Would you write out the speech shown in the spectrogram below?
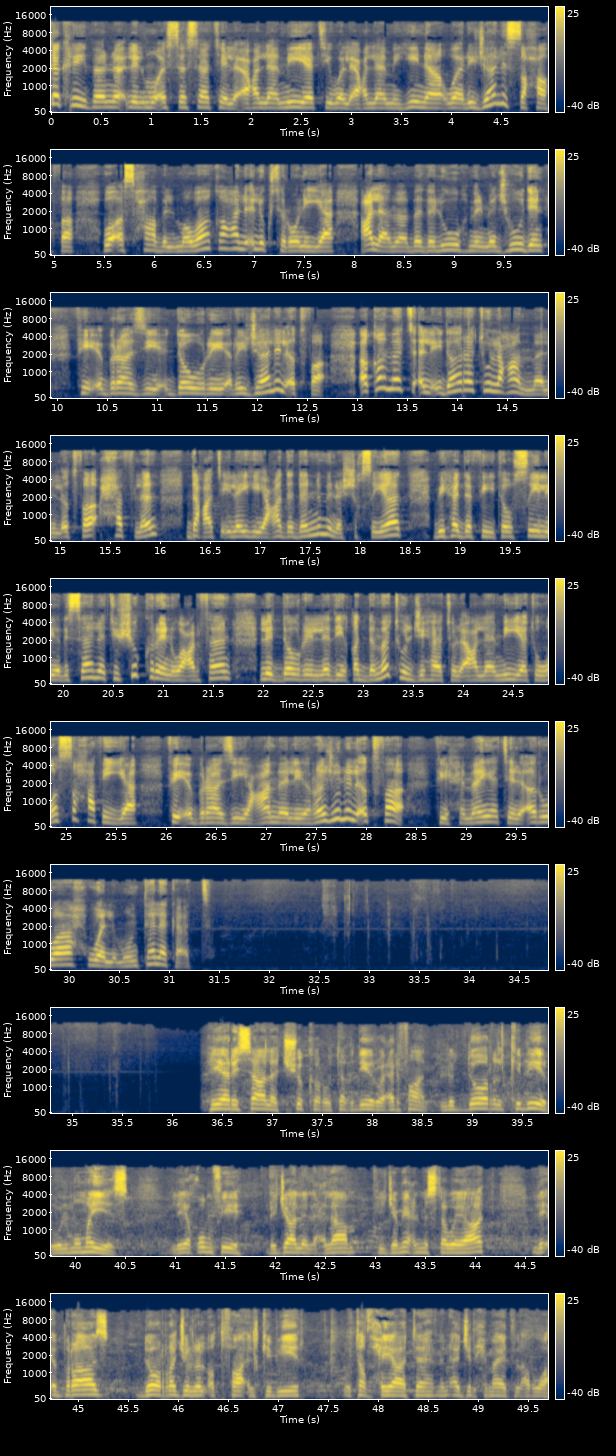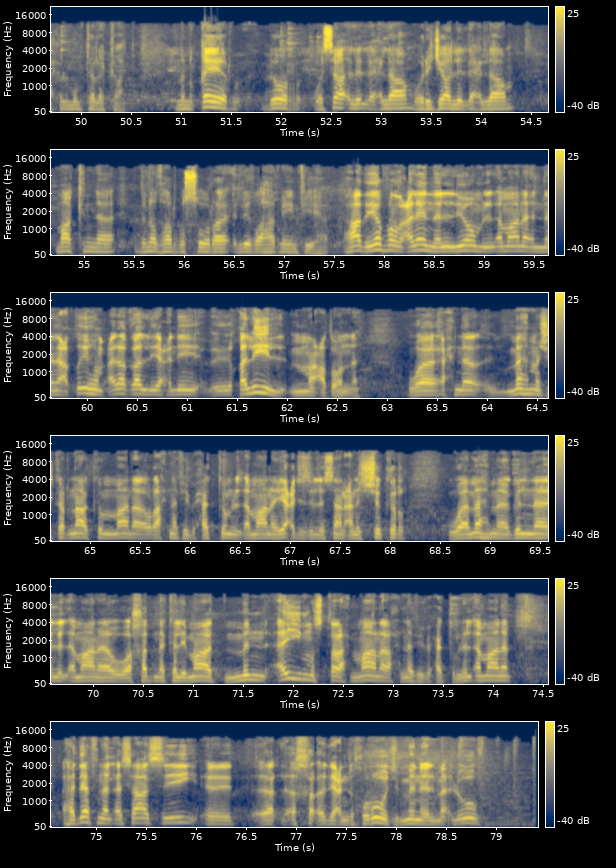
تكريما للمؤسسات الإعلامية والإعلاميين ورجال الصحافة وأصحاب المواقع الإلكترونية على ما بذلوه من مجهود في إبراز دور رجال الإطفاء. أقامت الإدارة العامة للإطفاء حفلا دعت إليه عددا من الشخصيات بهدف توصيل رسالة شكر وعرفان للدور الذي قدمته الجهات الإعلامية والصحفية في إبراز عمل رجل الإطفاء في حماية الأرواح والممتلكات. هي رسالة شكر وتقدير وعرفان للدور الكبير والمميز اللي يقوم فيه رجال الإعلام في جميع المستويات لإبراز دور رجل الإطفاء الكبير وتضحياته من أجل حماية الأرواح والممتلكات. من غير دور وسائل الإعلام ورجال الإعلام ما كنا بنظهر بالصورة اللي ظاهرين فيها. هذا يفرض علينا اليوم للأمانة أن نعطيهم على الأقل يعني قليل مما أعطونا. وإحنا مهما شكرناكم ما راح نفي بحقكم للأمانة يعجز اللسان عن الشكر. ومهما قلنا للأمانة وأخذنا كلمات من أي مصطلح ما راح نفي بحقكم للأمانة هدفنا الأساسي يعني الخروج من المألوف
